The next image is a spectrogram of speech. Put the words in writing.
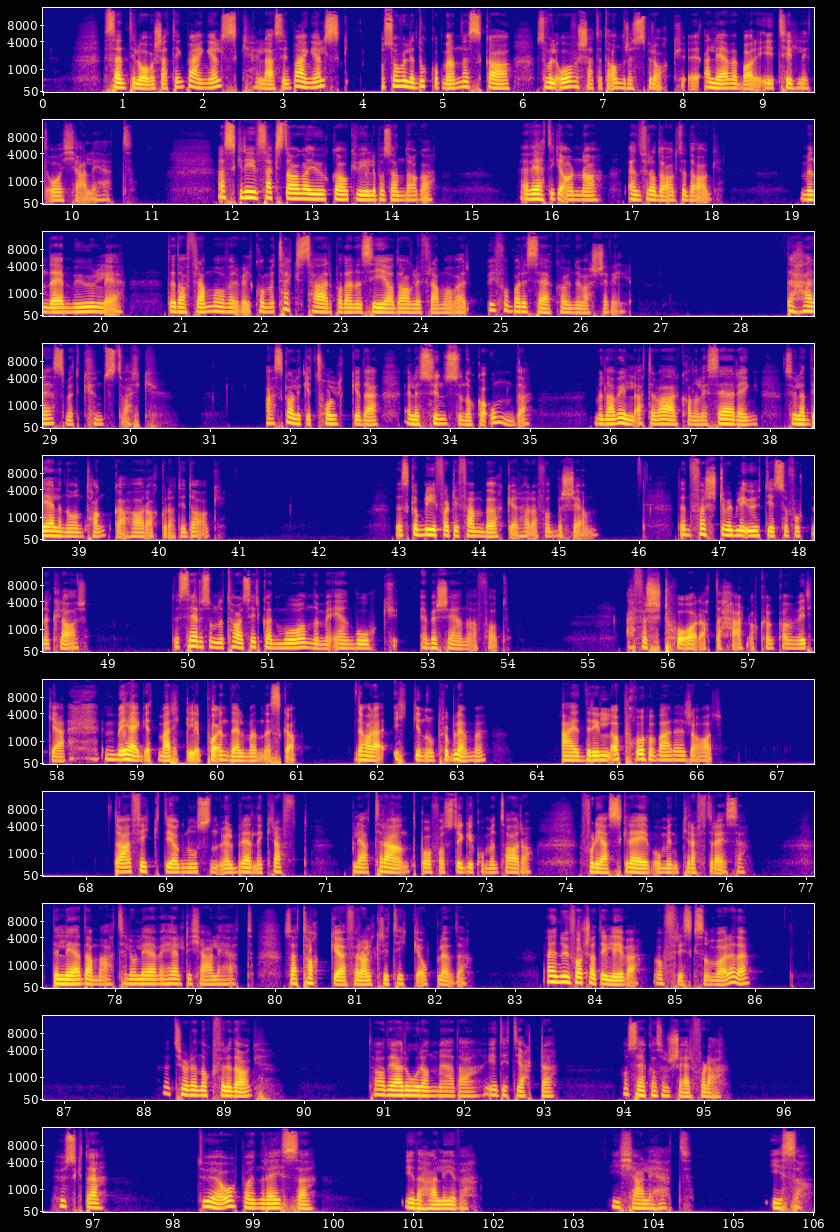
send til oversetting på engelsk, les inn på engelsk, og så vil det dukke opp mennesker som vil oversette til andre språk. Jeg lever bare i tillit og kjærlighet. Jeg skriver seks dager i uka og hviler på søndager. Jeg vet ikke annet enn fra dag til dag, men det er mulig det da fremover vil komme tekst her på denne sida daglig fremover, vi får bare se hva universet vil. Det her er som et kunstverk. Jeg skal ikke tolke det eller synse noe om det, men jeg vil etter hver kanalisering så vil jeg dele noen tanker jeg har akkurat i dag. Det skal bli 45 bøker, har jeg fått beskjed om. Den første vil bli utgitt så fort den er klar. Det ser ut som det tar ca. en måned med en bok, er beskjeden jeg har fått. Jeg forstår at det her nok kan virke meget merkelig på en del mennesker. Det har jeg ikke noe problem med. Jeg er drilla på å være rar. Da jeg fikk diagnosen uhelbredelig kreft, ble jeg trent på å få stygge kommentarer fordi jeg skrev om min kreftreise. Det leda meg til å leve helt i kjærlighet, så jeg takker for all kritikk jeg opplevde. Jeg er nå fortsatt i live, og frisk som bare det. Jeg tror det er nok for i dag. Ta de her ordene med deg i ditt hjerte, og se hva som skjer for deg. Husk det, du er òg på en reise i det her livet. I kjærlighet. Isa.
